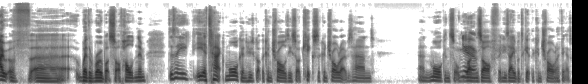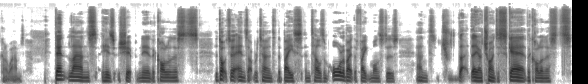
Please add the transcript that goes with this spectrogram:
out of uh where the robot's sort of holding him. Doesn't he? He attack Morgan, who's got the controls. He sort of kicks the control out of his hand, and Morgan sort of Yeah. runs off, and he's able to get the control. I think that's kind of what happens. Dent lands his ship near the colonists. The Doctor ends up returning to the base and tells them all about the fake monsters and tr- that they are trying to scare the colonists.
